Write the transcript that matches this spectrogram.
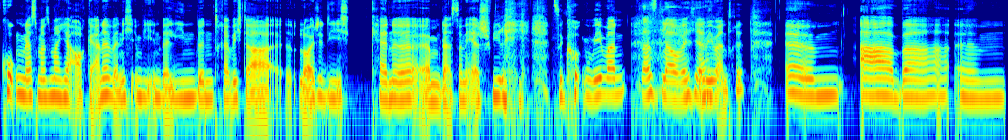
gucken, dass man es mal ja auch gerne, wenn ich irgendwie in Berlin bin, treffe ich da Leute, die ich kenne. Ähm, da ist dann eher schwierig zu gucken, wie man das glaube ich, ja. wie man tritt. Ähm, aber ähm,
